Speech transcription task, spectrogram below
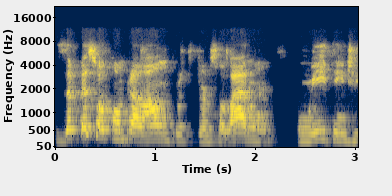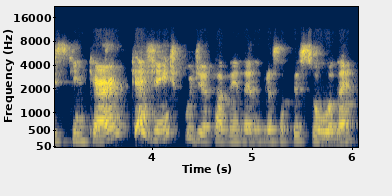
Às vezes a pessoa compra lá um protetor solar, um, um item de skincare que a gente podia estar tá vendendo para essa pessoa, né?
